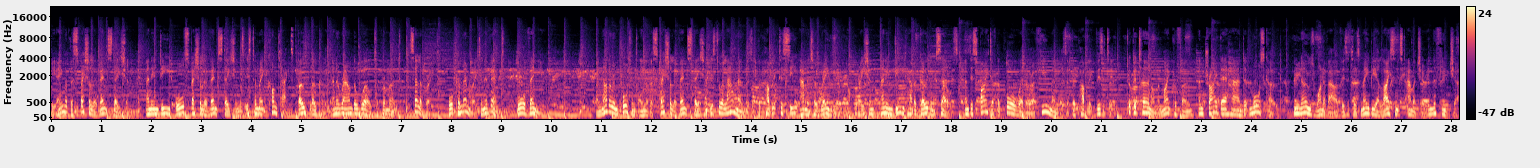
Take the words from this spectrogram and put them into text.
The aim of the special event station, and indeed all special event stations is to make contacts both locally and around the world to promote, celebrate, or commemorate an event, or venue. Another important aim of a special event station is to allow members of the public to see amateur radio in operation and indeed have a go themselves, and despite of the poor weather a few members of the public visited, took a turn on the microphone and tried their hand at Morse code. Who knows one of our visitors may be a licensed amateur in the future.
